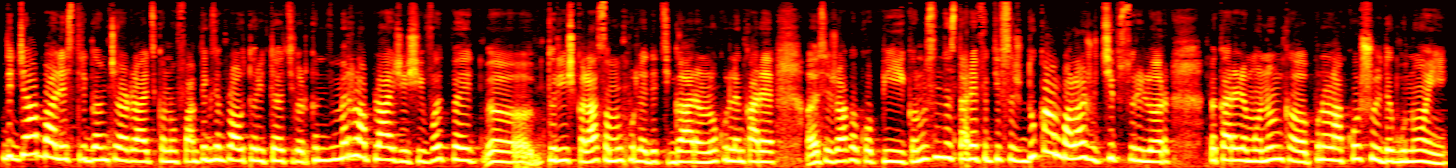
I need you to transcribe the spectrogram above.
degeaba le strigăm celorlalți că nu fac. De exemplu, autorităților, când merg la plajă și văd pe uh, turiști că lasă mucurile de țigară în locurile în care uh, se joacă copiii, că nu sunt în stare efectiv să-și ducă ambalajul chipsurilor pe care le mănâncă până la coșul de gunoi,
